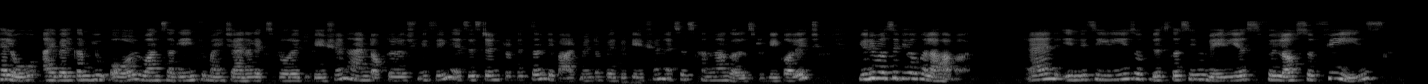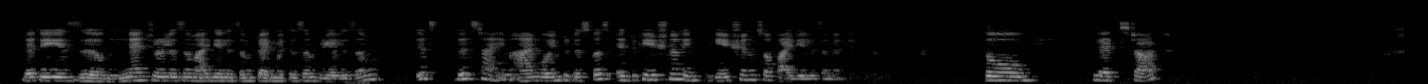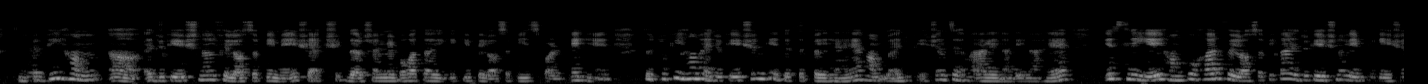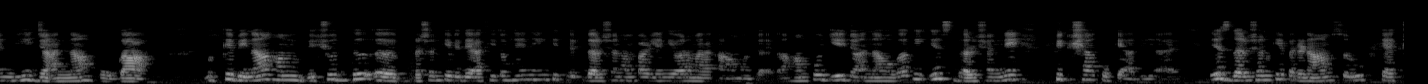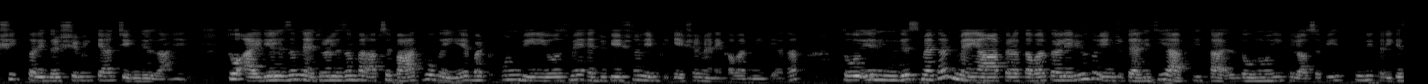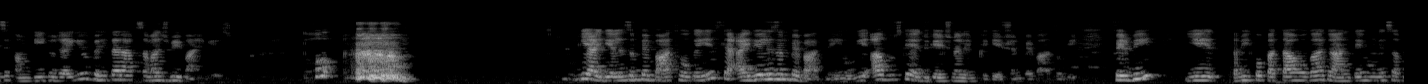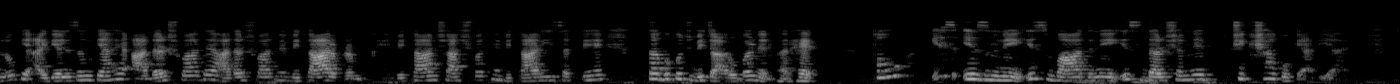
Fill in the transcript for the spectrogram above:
Hello, I welcome you all once again to my channel Explore Education. I am Dr. Rashmi Singh, Assistant Professor, Department of Education, SS Khanna Girls Degree College, University of Allahabad. And in the series of discussing various philosophies, that is um, naturalism, idealism, pragmatism, realism, it's, this time I am going to discuss educational implications of idealism and naturalism. So, let's start. जब भी हम educational philosophy में, शैक्षिक दर्शन में बहुत तरीके की philosophies पढ़ते हैं तो चूँकि हम एजुकेशन के डिसिपल हैं, हम एजुकेशन से हमारा लेना देना है, इसलिए हमको हर फिलोसफी का एजुकेशनल इम्प्लीकेशन भी जानना होगा। उसके बिना हम विशुद्ध दर्शन के विद्यार्थी तो हैं नहीं कि सिर्फ़ दर्शन हम पढ़ लेंगे और हमारा काम हो जाएगा। हमको ये जानना होगा कि इस दर्शन ने शिक्षा को क्या दिया है, इस दर्शन के परिणाम स्वरूप शैक्षिक परिदृश्य में क्या चेंजेस आए हैं। तो आइडियलिज्म नेचुरलिज्म पर आपसे बात हो गई है बट उन वीडियोस में एजुकेशनल इम्प्लीकेशन मैंने कवर नहीं किया था। तो इन दिस मेथड मैं यहाँ पर कवर कर ले रही हूँ तो इन टोटलिटी आपकी दोनों ही फिलोसफी पूरी तरीके से कंप्लीट हो जाएगी और बेहतर आप समझ भी पाएँगे इसको। तो क्योंकि आइडियलिज्म पे बात हो गई है, इसलिए आइडियलिज्म पे बात नहीं होगी, अब उसके एजुकेशनल इम्प्लीकेशन पे बात होगी। फिर भी ये सभी को पता होगा, जानते होंगे सब लोग कि आइडियलिज्म क्या है? आदर्शवाद है। आदर्शवाद में विचार प्रमुख है। विचार शाश्वत है, विचार ही सत्य है। सब कुछ विचारों पर निर्भर है। तो इस इज्म ने, इस वाद ने, इस दर्शन ने शिक्षा को क्या दिया है?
